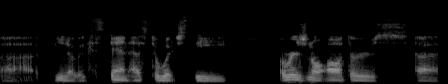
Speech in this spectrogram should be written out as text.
uh, you know, extent as to which the original authors, uh,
